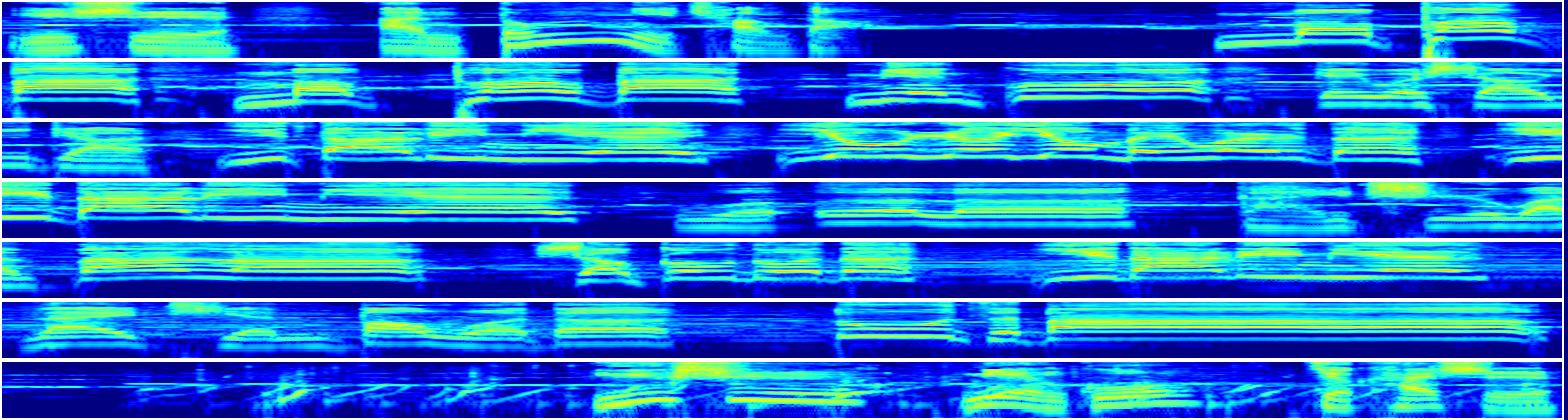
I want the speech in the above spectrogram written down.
于是安东尼唱道：“冒泡吧，冒泡吧，面锅给我烧一点意大利面，又热又美味的意大利面。我饿了，该吃晚饭了。烧够多的意大利面来填饱我的肚子吧。”于是面锅就开始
